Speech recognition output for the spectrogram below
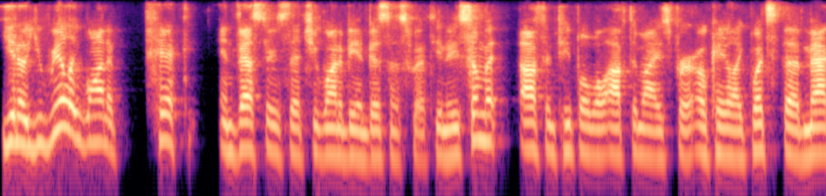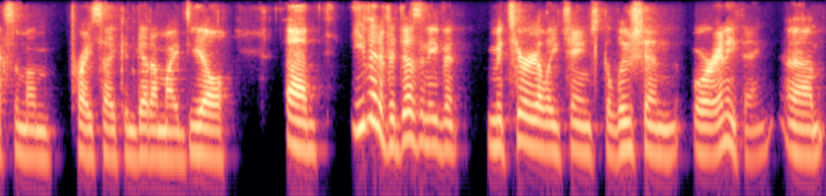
you know, you really want to pick investors that you want to be in business with. You know, so often people will optimize for okay, like what's the maximum price I can get on my deal, um, even if it doesn't even materially change dilution or anything. Um,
